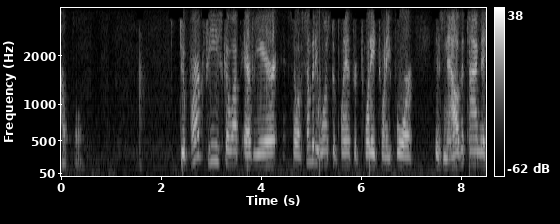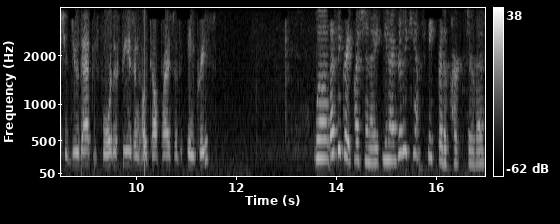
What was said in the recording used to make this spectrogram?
helpful. Do park fees go up every year? So if somebody wants to plan for 2024, is now the time they should do that before the fees and hotel prices increase? Well, that's a great question. I, you know, I really can't speak for the Park Service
